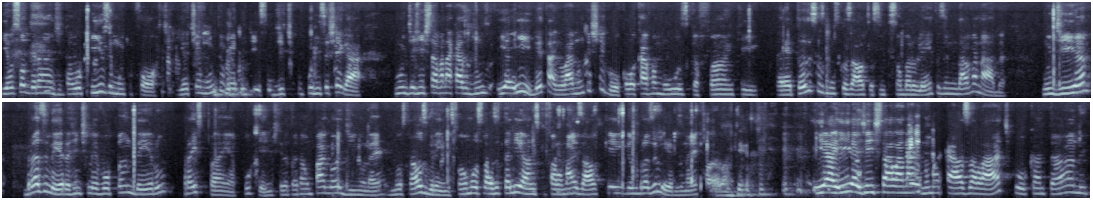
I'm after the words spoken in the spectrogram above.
E eu sou grande, então eu piso muito forte. E eu tinha muito medo disso, de tipo, polícia chegar. Um dia a gente estava na casa de uns. E aí, detalhe, lá nunca chegou. Colocava música, funk, é, todas essas músicas altas assim que são barulhentas e não dava nada. Um dia, brasileiro, a gente levou pandeiro para Espanha. Por quê? A gente queria tocar um pagodinho, né? Mostrar os gringos. Vamos mostrar os italianos que falam mais alto que os brasileiros, né? E aí a gente tá lá na- numa casa lá, tipo, cantando e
